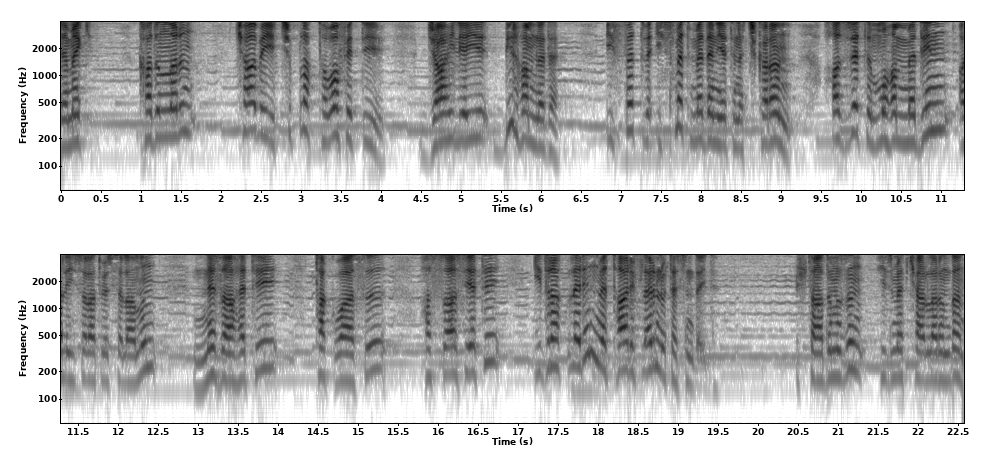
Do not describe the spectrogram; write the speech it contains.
Demek kadınların Kabe'yi çıplak tavaf ettiği cahiliyeyi bir hamlede iffet ve ismet medeniyetine çıkaran Hazreti Muhammed'in aleyhissalatü vesselamın nezaheti, takvası, hassasiyeti idraklerin ve tariflerin ötesindeydi. Üstadımızın hizmetkarlarından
